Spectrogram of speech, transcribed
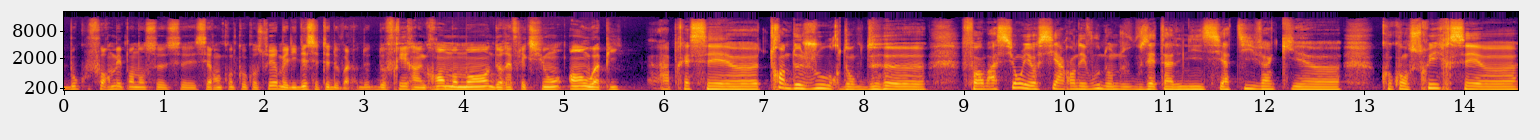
beaucoup former pendant ces, rencontres co-construire, mais l'idée c'était d'offrir un grand moment de réflexion en WAPI. Après ces 32 jours donc de formation, il y a aussi un rendez-vous dont vous êtes à l'initiative hein, qui est euh, co-construire. C'est euh,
